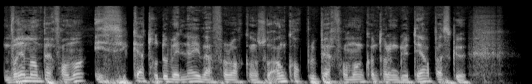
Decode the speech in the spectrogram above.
vraiment performants. Et ces quatre domaines-là, il va falloir qu'on soit encore plus performants contre l'Angleterre parce que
